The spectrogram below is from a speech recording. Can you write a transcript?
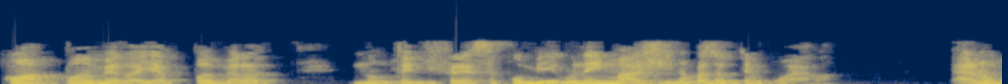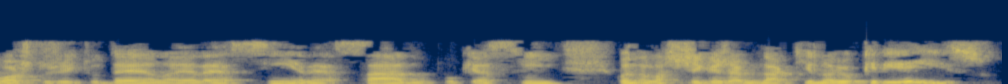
com a Pamela, e a Pamela não tem diferença comigo, nem imagina, mas eu tenho com ela. Eu não gosto do jeito dela, ela é assim, ela é assado, porque assim, quando ela chega já me dá aquilo. Eu criei isso.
